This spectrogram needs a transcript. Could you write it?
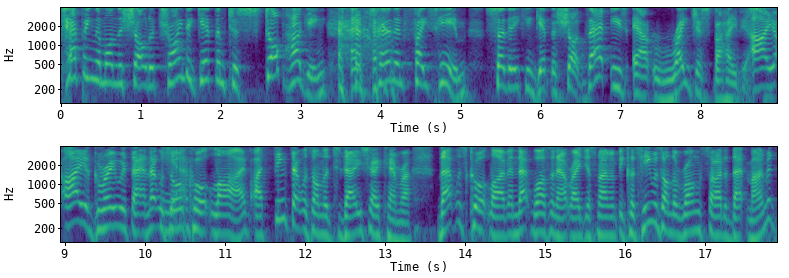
tapping them on the shoulder, trying to get them to stop hugging and turn and face him so that he can get the shot. That is outrageous behavior. I, I agree with that, and that was all caught live. I think that was on the Today Show camera. That was caught live, and that was an outrageous moment because he was on the wrong side of that moment,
